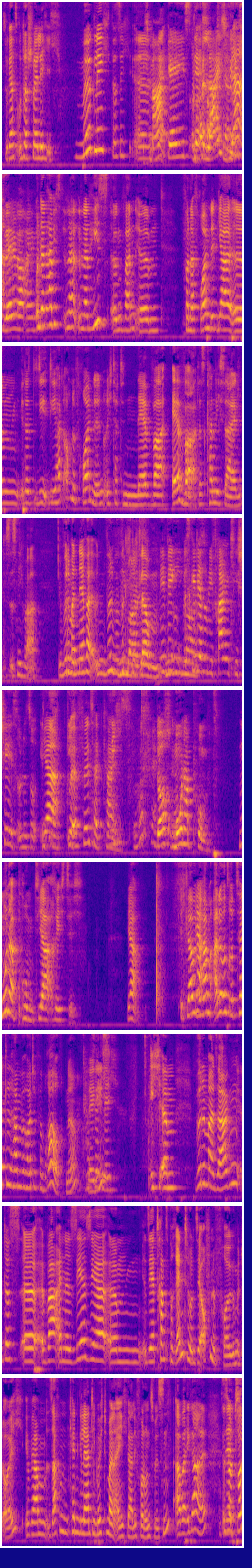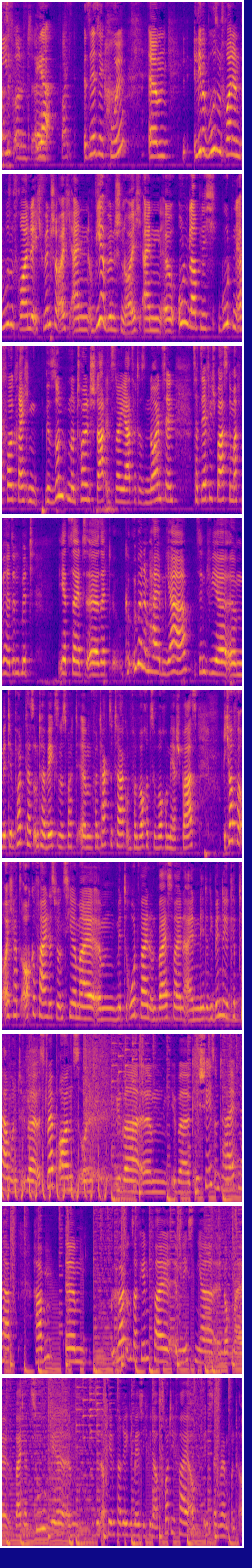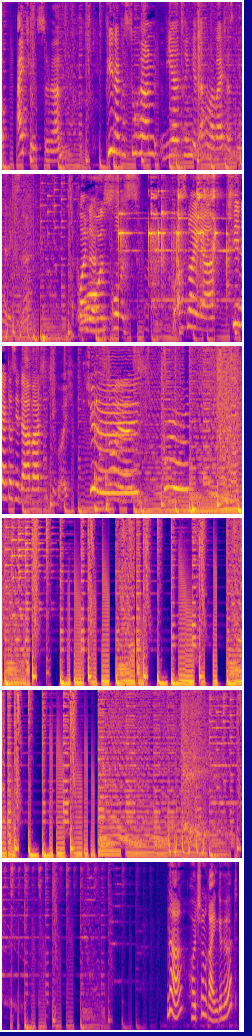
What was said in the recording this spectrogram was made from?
so ganz unterschwellig, ich möglich, dass ich. Äh, Ich mag Gays und vielleicht bin Ja. ich selber eine. und dann habe ich, und dann, hieß es irgendwann ähm, von einer Freundin, ja, ähm, die, die hat auch eine Freundin und ich dachte, never ever, das kann nicht sein, das ist nicht wahr. Würde man never, würde wirklich Niemals. nicht glauben. Nee, wegen, es geht ja so um die Frage Klischees und so. Ja, du erfüllst halt keins. Doch, Mona pumpt. Mona pumpt, ja, richtig. Ja. Ich glaube, wir Ja. haben alle unsere Zettel haben wir heute verbraucht, ne? Ladies? Ich ähm, würde mal sagen, das äh, war eine sehr, sehr, ähm, sehr transparente und sehr offene Folge mit euch. Wir haben Sachen kennengelernt, die möchte man eigentlich gar nicht von uns wissen, aber egal. Es Sehr war trotzdem und äh, Ja. sehr, sehr cool. Ähm, liebe Busenfreundinnen und Busenfreunde, ich wünsche euch einen, wir wünschen euch einen äh, unglaublich guten, erfolgreichen, gesunden und tollen Start ins neue Jahr 2019. Es hat sehr viel Spaß gemacht. Wir sind mit jetzt seit, äh, seit über einem halben Jahr sind wir ähm, mit dem Podcast unterwegs und es macht ähm, von Tag zu Tag und von Woche zu Woche mehr Spaß. Ich hoffe, euch hat es auch gefallen, dass wir uns hier mal ähm, mit Rotwein und Weißwein einen hinter die Binde gekippt haben und über Strap-ons und über, ähm, über Klischees unterhalten hab, haben. Ähm, hört uns auf jeden Fall im nächsten Jahr äh, nochmal weiter zu. Wir ähm, sind auf jeden Fall regelmäßig wieder auf Spotify, auf Instagram und auf iTunes zu hören. Vielen Dank fürs Zuhören. Wir trinken jetzt einfach mal weiter. Das bringt ja nichts, ne? Freunde, Prost. Prost. Aufs neue Jahr. Vielen Dank, dass ihr da wart. Ich liebe euch. Tschüss. Na, heute schon reingehört?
